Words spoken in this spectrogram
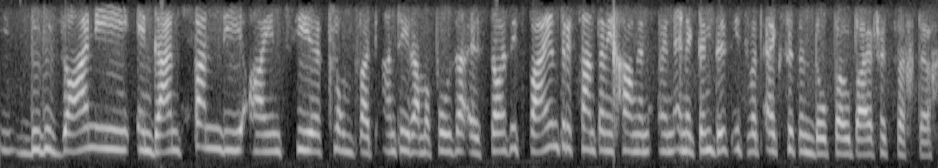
Duduzani en dan van die ANC klomp wat anti-Ramaphosa is. Daar's iets baie interessant aan die gang en en, en ek dink dis iets wat ek sit in dophou baie versigtig.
